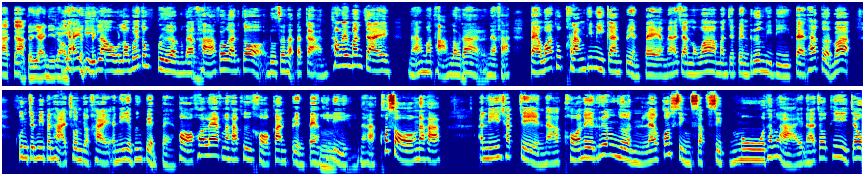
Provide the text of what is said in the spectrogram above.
อาจจะอาจจะย้ายหนี้เรา ย้ายหนีเราเราไม่ต้องเปลืองนะคะ เพราะงั้นก็ดูสถานการณ์ ถ้าไม่มั่นใจนะมาถามเราได้นะคะ แต่ว่าทุกครั้งที่มีการเปลี่ยนแปลงนะอาจารย์มองว่ามันจะเป็นเรื่องดีๆ แต่ถ้าเกิดว่าคุณจะมีปัญหาชนกับใคร อันนี้อย่าเพิ่งเปลี่ยนแปลง ขอข้อแรกนะคะ คือขอการเปลี่ยนแปลงที่อืมดีนะคะ ข้อสองนะคะ อันนี้ชัดเจนนะ ขอในเรื่องเงินแล้วก็สิ่งศักดิ์สิทธิ์มูทั้งหลายนะ เจ้าที่เจ้า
